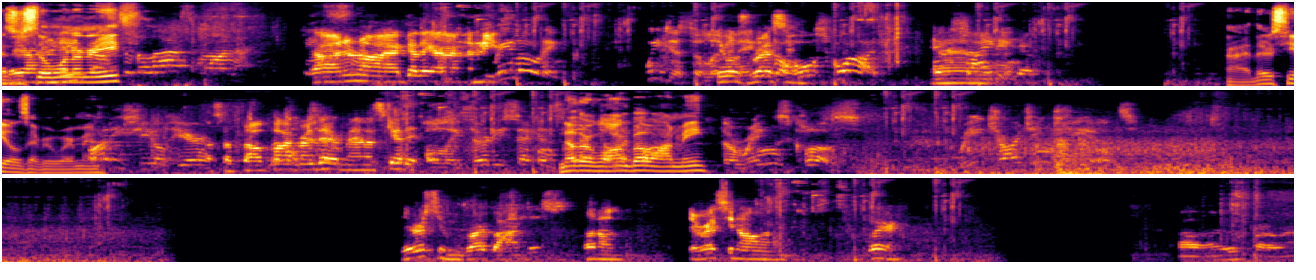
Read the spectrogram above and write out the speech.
Is there still one underneath? No, I don't know. I got the guy underneath. Reloading. We just was eliminated the resting. whole squad. Exciting. All right, there's heals everywhere, man. Body shield here. That's a top five right there, man. Let's get it. Only 30 seconds. Another longbow on me. The ring's close. Recharging shields. They're resting right behind us. Oh no, they're resting on where? Oh, that was far away.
